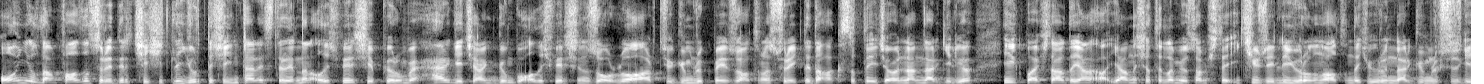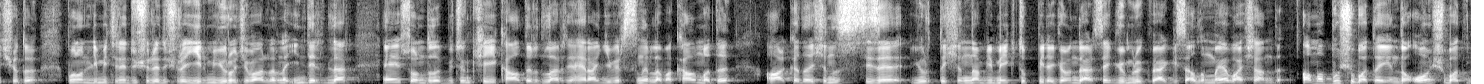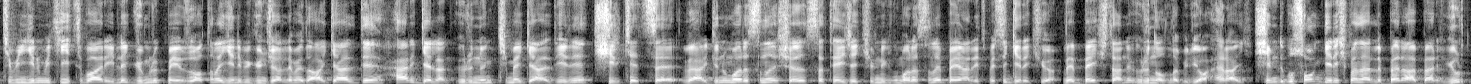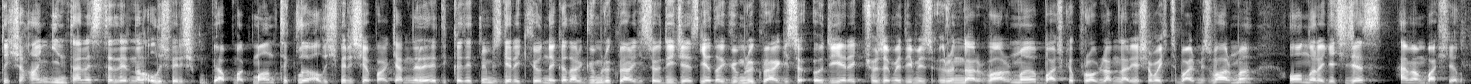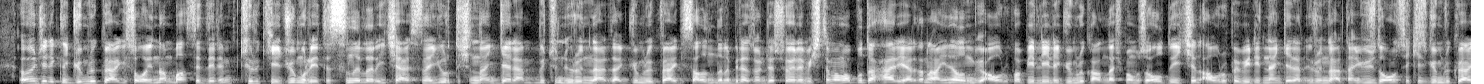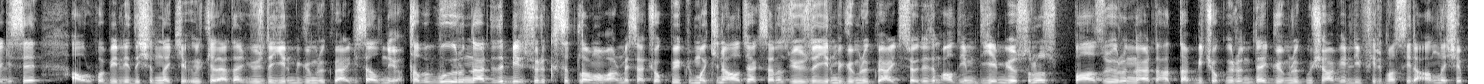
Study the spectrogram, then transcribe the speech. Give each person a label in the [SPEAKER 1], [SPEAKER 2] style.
[SPEAKER 1] 10 yıldan fazla süredir çeşitli yurt dışı internet sitelerinden alışveriş yapıyorum ve her geçen gün bu alışverişin zorluğu artıyor. Gümrük mevzuatına sürekli daha kısıtlayıcı önlemler geliyor. İlk başlarda ya- yanlış hatırlamıyorsam işte 250 euronun altındaki ürünler gümrüksüz geçiyordu. Bunun limitini düşüre düşüre 20 euro civarlarına indirdiler. En sonunda da bütün şeyi kaldırdılar. Herhangi bir sınırlama kalmadı. Arkadaşınız size yurt dışından bir mektup bile gönderse gümrük vergisi alınmaya başlandı. Ama bu Şubat ayında 10 Şubat 2022 itibariyle gümrük mevzuatına yeni bir güncelleme daha geldi. Her gelen ürünün kime geldiğini, şirketse vergi numarasını, şahıssa TC kimlik numarasını beyan etmesi gerekiyor. Ve 5 tane ürün alınabiliyor her ay. Şimdi bu son gelişmelerle beraber yurt dışı hangi internet sitelerinden alışveriş yapmak mantıklı, alışveriş yaparken nelere dikkat etmemiz gerekiyor, ne kadar gümrük vergisi ödeyeceğiz ya da gümrük vergisi ödeyerek çözemediğimiz ürünler var mı, başka problemler yaşama ihtimalimiz var mı? Onlara geçeceğiz. Hemen başlayalım. Öncelikle gümrük vergisi olayından bahsedelim. Türkiye Cumhuriyeti sınırları içerisine yurt dışından gelen bütün ürünlerden gümrük vergisi alındığını biraz önce söylemiştim ama bu da her yerden aynı alınmıyor. Avrupa Birliği ile gümrük anlaşmamız olduğu için Avrupa Birliği'nden gelen ürünlerden %18 gümrük vergisi, Avrupa Birliği dışındaki ülkelerden %20 gümrük vergisi alınıyor. Tabi bu ürünlerde de bir sürü kısıtlama var. Mesela çok büyük bir makine alacaksanız %20 gümrük vergisi ödedim alayım diyemiyorsunuz. Bazı ürünlerde hatta birçok üründe gümrük müşavirliği firmasıyla anlaşıp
